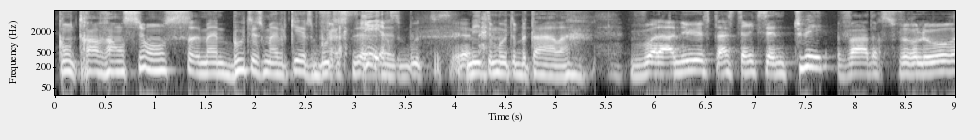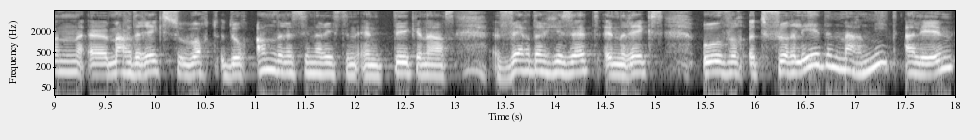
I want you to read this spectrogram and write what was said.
contraventions, mijn boetes, mijn verkeersboetes, eh, verkeersboetes ja. niet te moeten betalen. Voilà, nu heeft Asterix zijn twee vaders verloren, uh, maar de reeks wordt door andere scenaristen en tekenaars verder gezet. Een reeks over het verleden, maar niet alleen.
